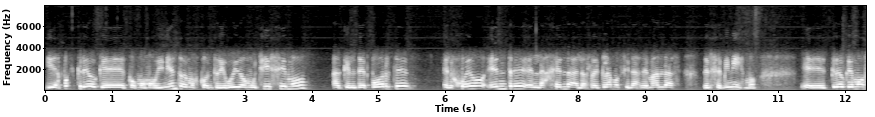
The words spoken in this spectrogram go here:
Y después creo que como movimiento hemos contribuido muchísimo a que el deporte, el juego, entre en la agenda de los reclamos y las demandas del feminismo. Eh, creo que hemos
